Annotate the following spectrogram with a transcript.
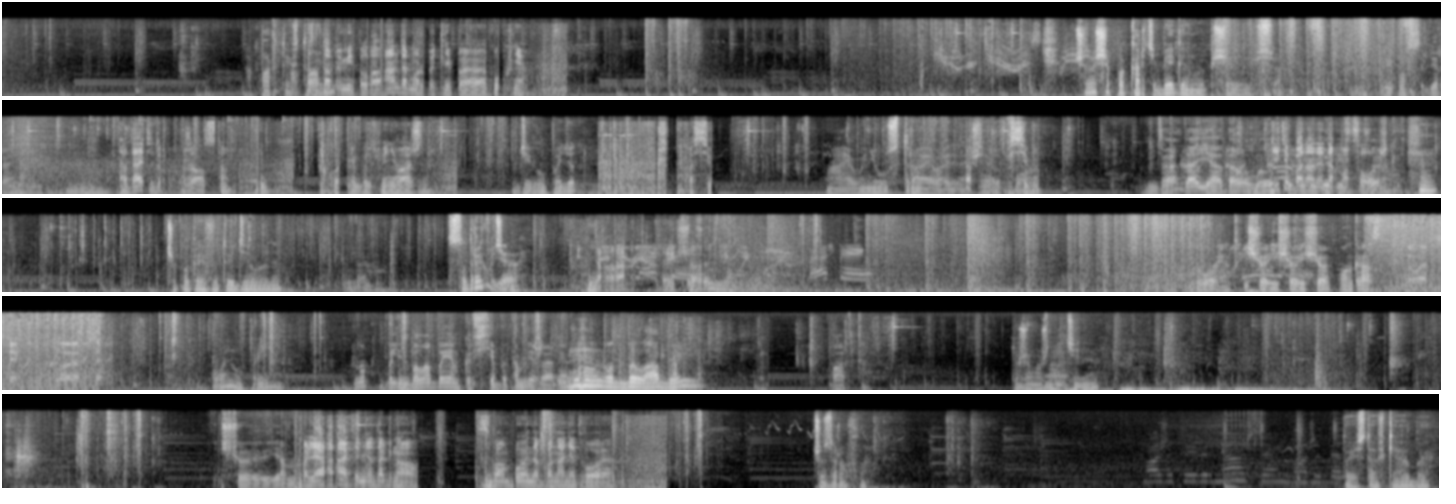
Апарт и второй. Второй мид был. Андер, может быть, либо кухня. Что вообще по карте бегаем вообще и все. Прикол собираем. А дайте дроп, пожалуйста. Какой-нибудь, мне не важно. Дигл пойдет? Спасибо. А, его не устраивает, значит. я Спасибо. Да, да, я дал ему. Идите бананы, флешкой. Че по кайфу то и делаю, да? Да. Содрак у тебя? Да. Да Уже еще. Двое. Еще, еще, еще. Он красный. Понял, принял. Ну, блин, была БМ-ка, все бы там лежали. Ну, вот была бы. Парта. Тоже можно идти, да? Еще яма. Блять, ты меня догнал. С бомбой на банане двое. Че за рофла? То есть ставки А, Б.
